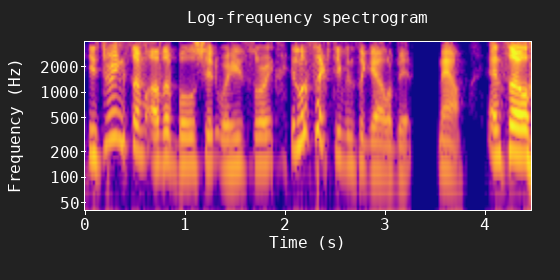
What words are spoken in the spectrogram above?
He's doing some other bullshit where he's throwing. It looks like Steven Seagal a bit. now. And so,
